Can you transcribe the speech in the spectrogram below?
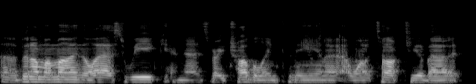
uh, been on my mind the last week, and that's very troubling to me, and I, I want to talk to you about it.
